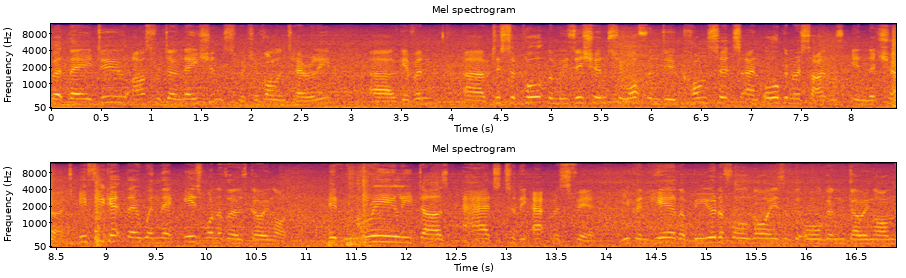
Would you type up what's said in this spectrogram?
but they do ask for donations, which are voluntarily uh, given, uh, to support the musicians who often do concerts and organ recitals in the church. If you get there when there is one of those going on, it really does add to the atmosphere. You can hear the beautiful noise of the organ going on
